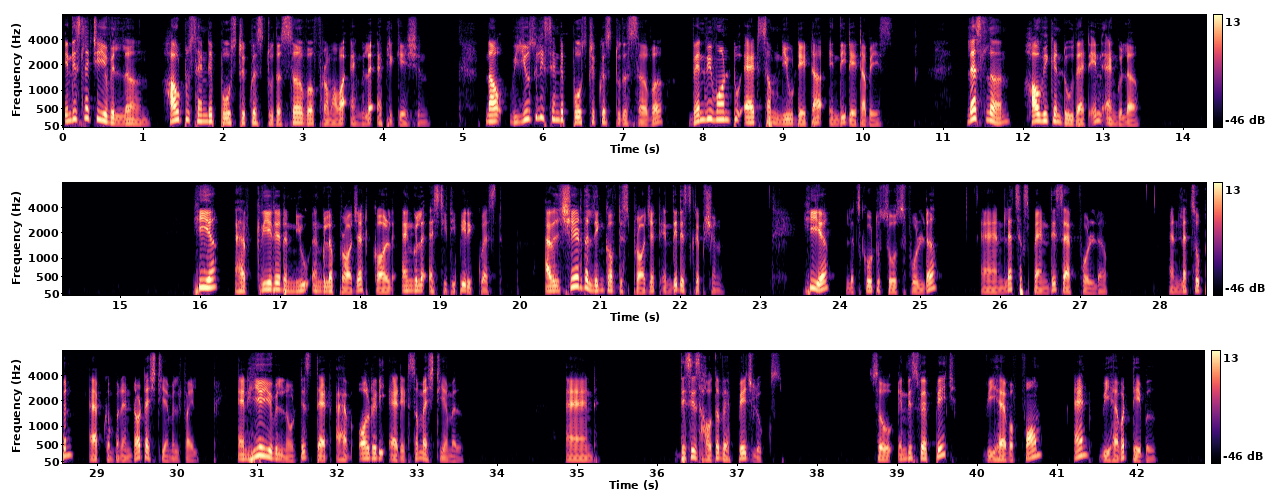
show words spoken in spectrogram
In this lecture, you will learn how to send a post request to the server from our Angular application. Now, we usually send a post request to the server when we want to add some new data in the database. Let's learn how we can do that in Angular. Here, I have created a new Angular project called Angular HTTP Request. I will share the link of this project in the description. Here, let's go to source folder and let's expand this app folder. And let's open app component.html file. And here you will notice that I have already added some HTML. And this is how the web page looks. So in this web page, we have a form and we have a table.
